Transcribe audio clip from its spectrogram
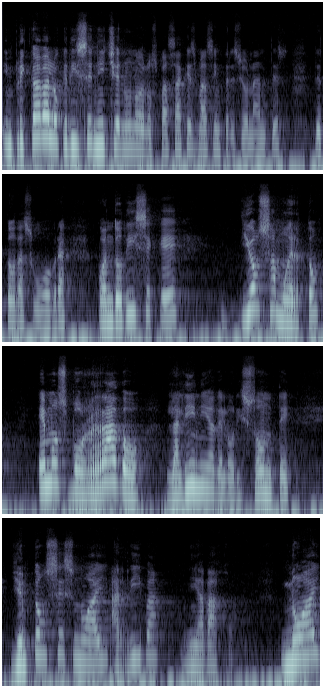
Implicaba lo que dice Nietzsche en uno de los pasajes más impresionantes de toda su obra, cuando dice que Dios ha muerto, hemos borrado la línea del horizonte y entonces no hay arriba ni abajo, no hay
